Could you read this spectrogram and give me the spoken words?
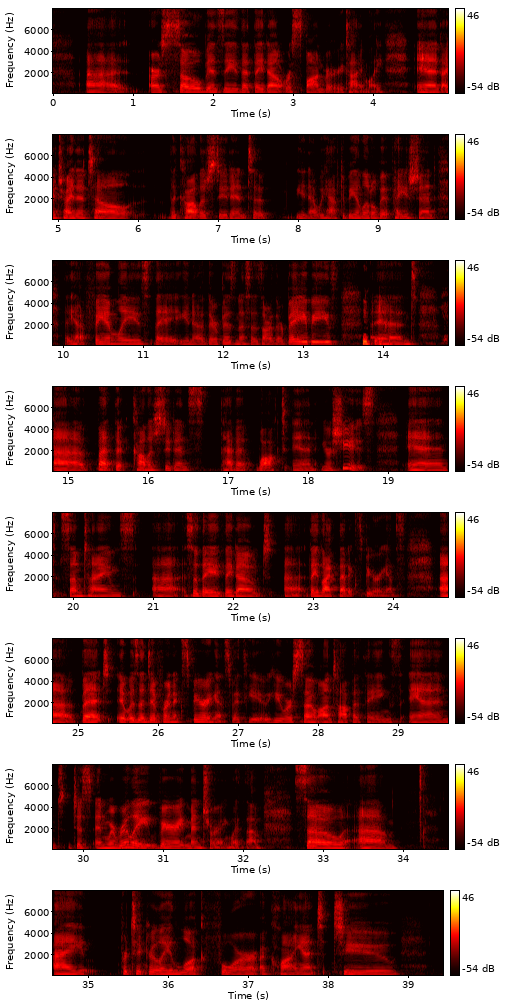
uh, are so busy that they don't respond very timely. And I try to tell the college student to you know we have to be a little bit patient. They have families. They you know their businesses are their babies. And uh, but the college students haven't walked in your shoes. And sometimes uh, so they they don't uh, they lack that experience. Uh, but it was a different experience with you. You were so on top of things and just and we're really very mentoring with them. So um, i particularly look for a client to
